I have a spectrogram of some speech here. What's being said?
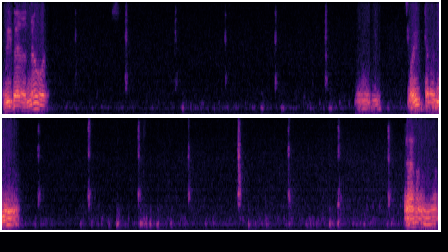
we better know it. Mm-hmm. We better know it. I don't know.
